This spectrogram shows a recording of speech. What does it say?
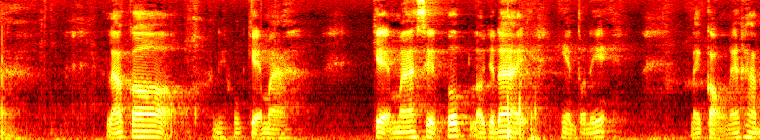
อ่าแล้วก็นี่ผมแกะมา แกะมาเสร็จปุ๊บเราจะได้เห็นตัวนี้ในกล่องนะครับ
